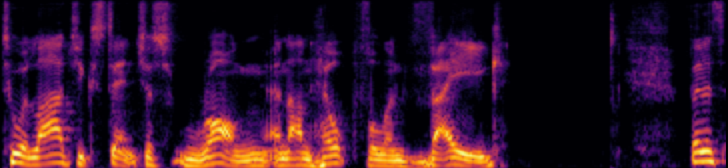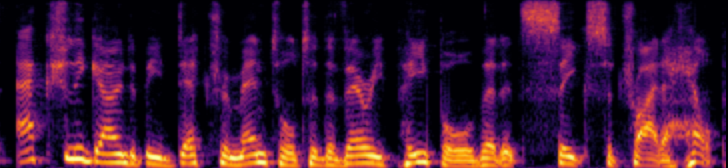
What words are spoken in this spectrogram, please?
to a large extent just wrong and unhelpful and vague but it's actually going to be detrimental to the very people that it seeks to try to help.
